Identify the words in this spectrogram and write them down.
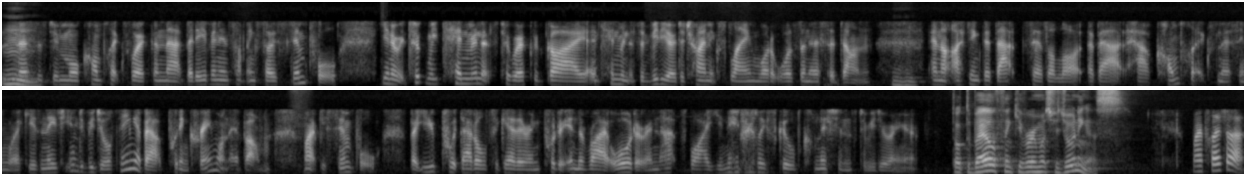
Mm. Nurses do more complex work than that, but even in something so simple, you know, it took me ten minutes to work with Guy and ten minutes of video to try and explain what it was the nurse had done. Mm-hmm. And I think that that says a lot about how complex nursing work is. And each individual thing about putting cream on their bum might be simple, but you put that all together and put it in the right order, and that's why you need really skilled clinicians to be doing it. Dr. Bail, thank you very much for joining us. My pleasure.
